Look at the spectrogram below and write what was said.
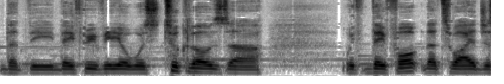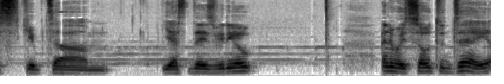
that the day three video was too close uh, with day four. That's why I just skipped um, yesterday's video. Anyway, so today,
